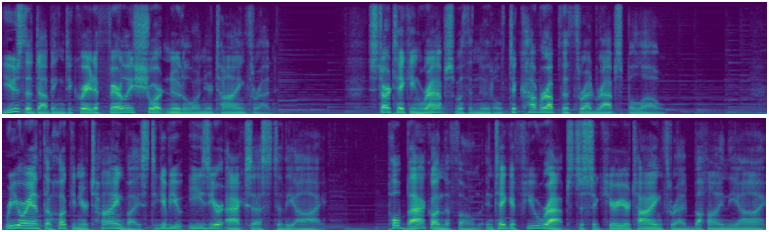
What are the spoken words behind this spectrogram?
Use the dubbing to create a fairly short noodle on your tying thread. Start taking wraps with the noodle to cover up the thread wraps below. Reorient the hook in your tying vise to give you easier access to the eye. Pull back on the foam and take a few wraps to secure your tying thread behind the eye.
